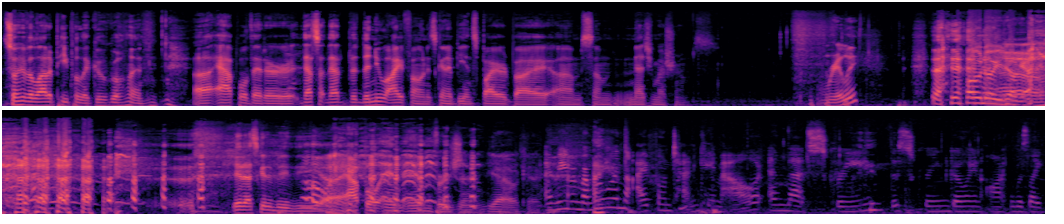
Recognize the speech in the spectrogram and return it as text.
So we have a lot of people at Google and uh, Apple that are that's that the, the new iPhone is going to be inspired by um, some magic mushrooms. really? Oh, no, you're joking. yeah, that's going to be the Oh, uh. Apple M version. Yeah, okay. I mean, remember when the iPhone 10 came out and that screen, the screen going on was like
